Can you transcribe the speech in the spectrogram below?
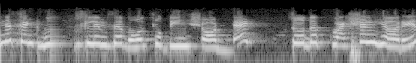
innocent muslims have also been shot dead so the question here is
